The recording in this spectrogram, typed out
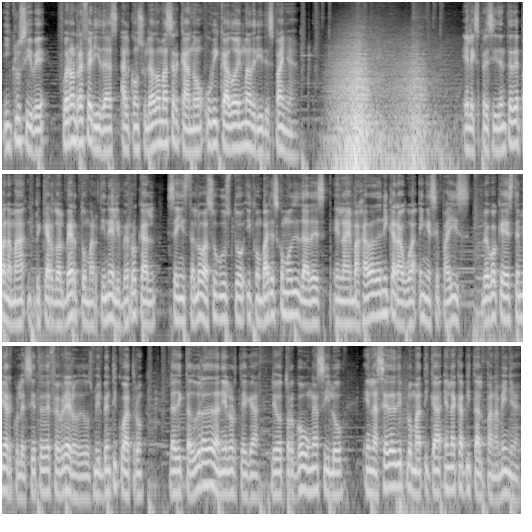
inclusive, fueron referidas al consulado más cercano ubicado en Madrid, España. El expresidente de Panamá, Ricardo Alberto Martinelli Berrocal, se instaló a su gusto y con varias comodidades en la Embajada de Nicaragua en ese país, luego que este miércoles 7 de febrero de 2024, la dictadura de Daniel Ortega le otorgó un asilo en la sede diplomática en la capital panameña.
